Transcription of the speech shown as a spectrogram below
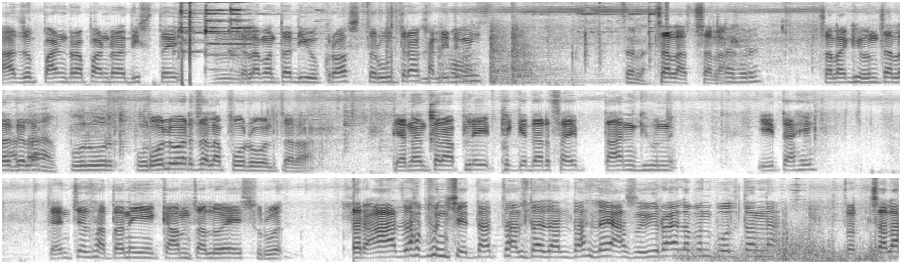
हा जो पांढरा पांढरा दिसतोय त्याला म्हणतात यू क्रॉस तर उतरा खाली तुम्ही. चला चला. चला बरं. चला घेऊन चला त्याला. पोलवर पोल पोलवर चला पोलवर चला. त्यानंतर आपले ठेकेदार साहेब ताण घेऊन येत आहे. त्यांच्याच हाताने हे काम चालू आहे सुरुवात. तर आज आपण शेतात चालता चालता लय असं राहिलं पण बोलताना. तर चला.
